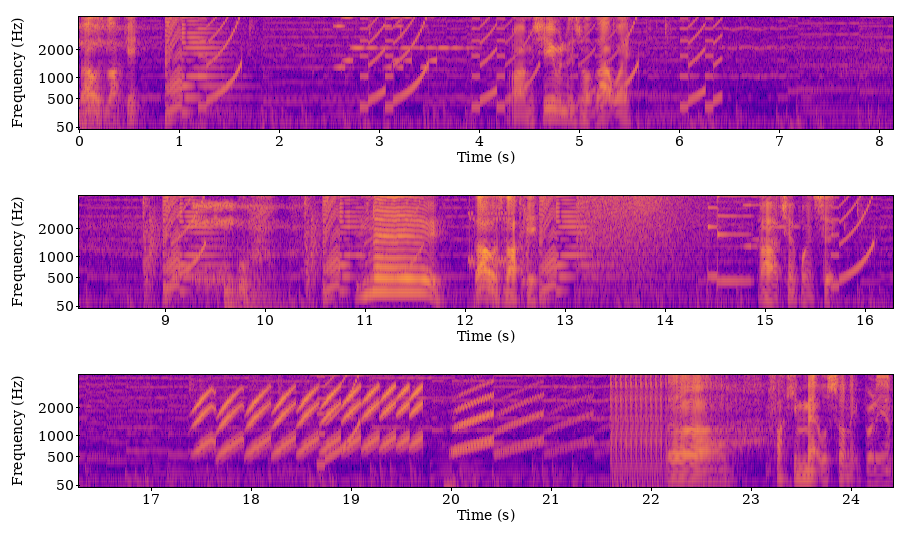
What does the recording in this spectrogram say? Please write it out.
That was lucky. Right, I'm assuming it's not that way. Oof. No! That was lucky. Ah, checkpoint sick. Ugh. Fucking Metal Sonic, brilliant.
